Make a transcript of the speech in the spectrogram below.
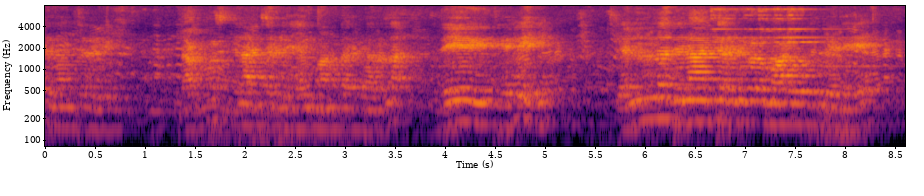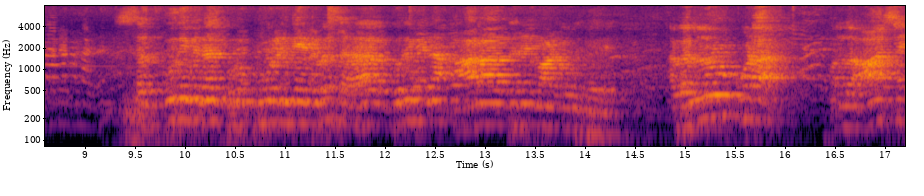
ದಿನಾಚರಣೆ ಡಾಕ್ಟರ್ಸ್ ದಿನಾಚರಣೆ ಏನ್ ಮಾಡ್ತಾ ಇದ್ದಾರಲ್ಲ, ಅದೇ ರೀತಿಯಲ್ಲಿ ಎಲ್ಲ ದಿನಾಚರಣೆಗಳು ಮಾಡುವುದು ಬೇರೆ ಸದ್ಗುರುವಿನ ಗುರು ಪೂರ್ಣಿಮೆ ದಿವಸ ಗುರುವಿನ ಆರಾಧನೆ ಮಾಡುವುದು ಬೇರೆ ಅವೆಲ್ಲವೂ ಕೂಡ ಒಂದು ಆಸೆ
